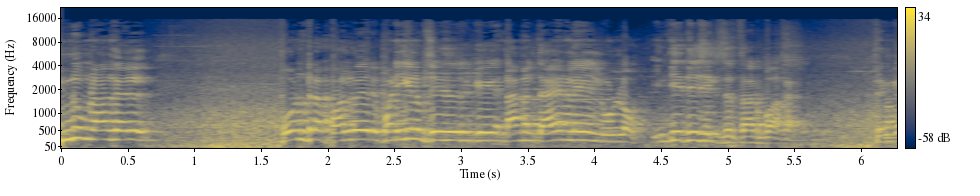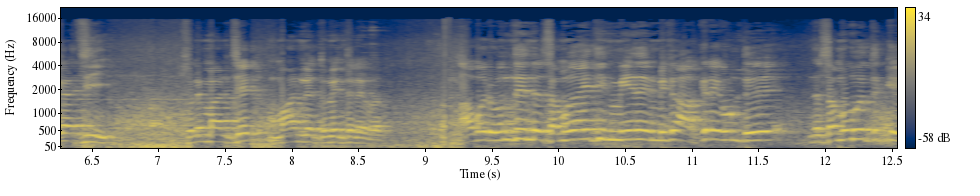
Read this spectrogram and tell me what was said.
இன்னும் நாங்கள் போன்ற பல்வேறு பணிகளும் செய்வதற்கு நாங்கள் தயார் நிலையில் உள்ளோம். இந்திய தேசிய சார்பாக. தென்காசி சுலைமான் சேட் மாநில துணைத் தலைவர். அவர் வந்து இந்த சமுதாயத்தின் மீது மிக அக்கறை கொண்டு இந்த சமூகத்துக்கு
